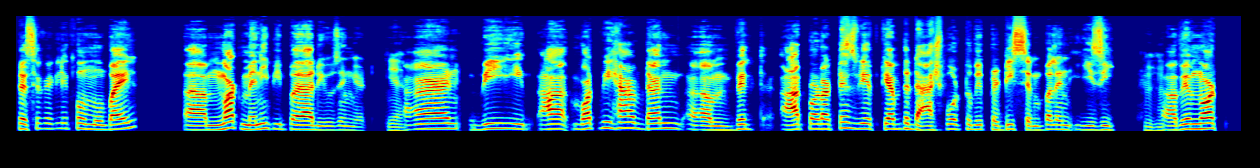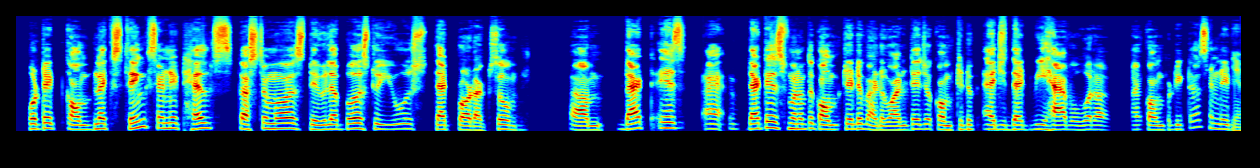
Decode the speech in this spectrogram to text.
specifically for mobile. Um, not many people are using it Yeah. and we uh, what we have done um, with our product is we have kept the dashboard to be pretty simple and easy Mhm. uh, we have not put it complex things and it helps customers developers to use that product so um, that is uh, that is one of the competitive advantage or competitive edge that we have over our, our competitors and it Yeah.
